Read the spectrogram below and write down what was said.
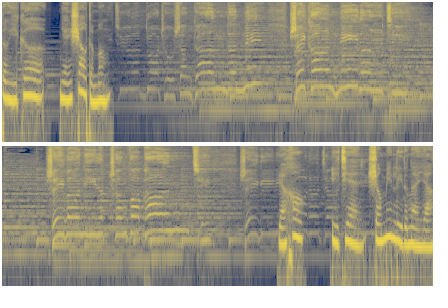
等一个年少的梦。谁看了你的日记？谁把你的长发盘起？然后遇见生命里的暖阳。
